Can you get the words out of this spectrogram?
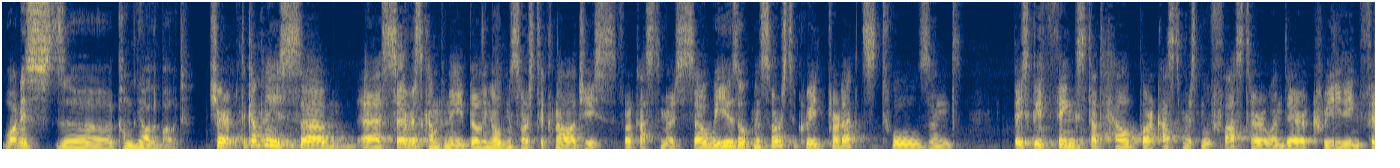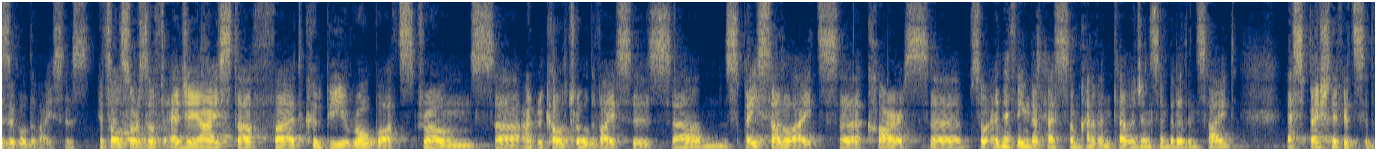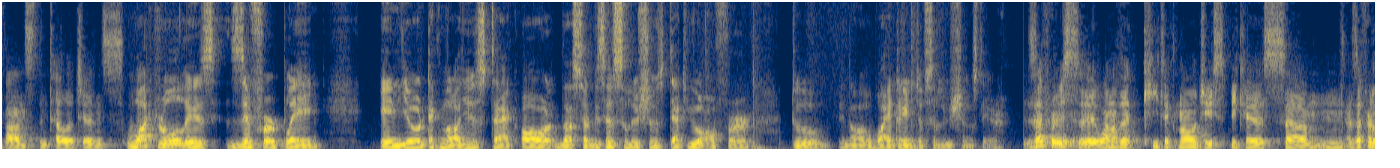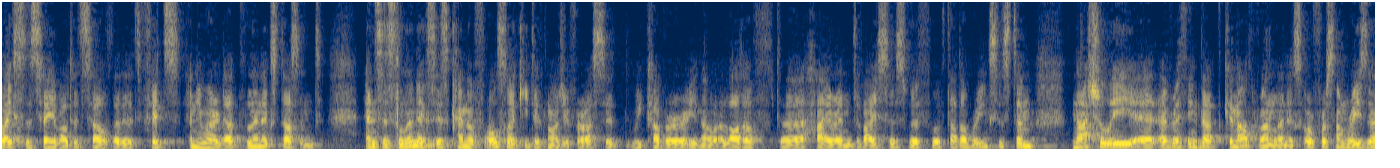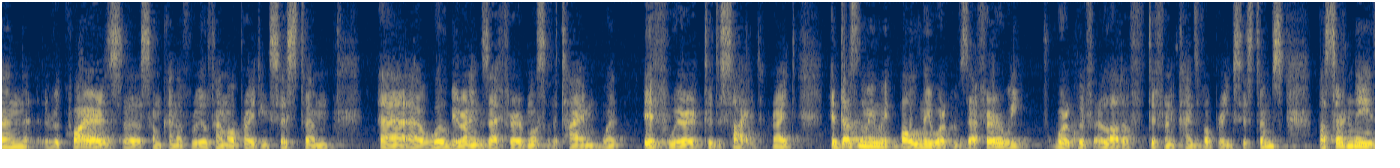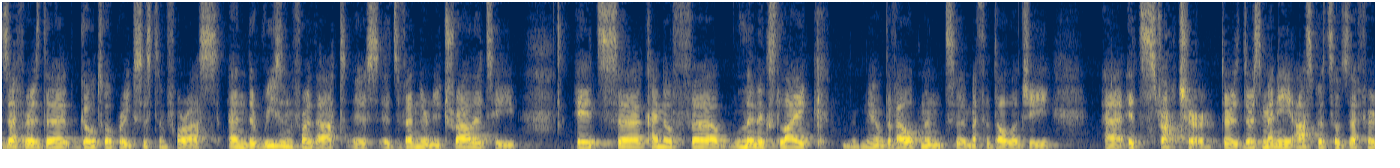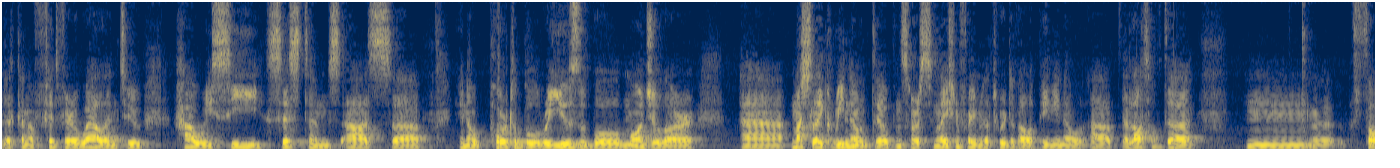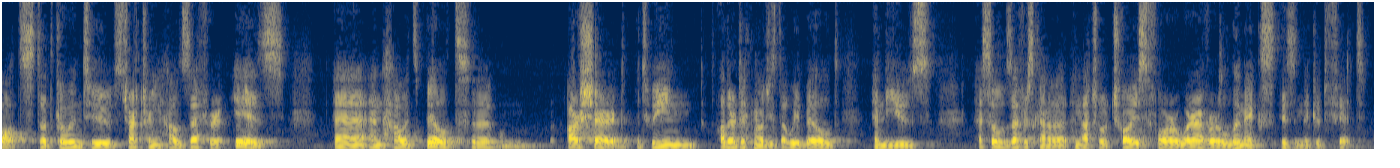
What is the company all about? Sure. The company is um, a service company building open source technologies for customers. So we use open source to create products, tools, and basically things that help our customers move faster when they're creating physical devices. It's all sorts of edge AI stuff. Uh, it could be robots, drones, uh, agricultural devices, um, space satellites, uh, cars. Uh, so anything that has some kind of intelligence embedded inside, especially if it's advanced intelligence. What role is Zephyr playing in your technology stack or the services solutions that you offer to you know a wide range of solutions there. Zephyr is uh, one of the key technologies because um, Zephyr likes to say about itself that it fits anywhere that Linux doesn't. And since Linux is kind of also a key technology for us, it, we cover you know a lot of the higher end devices with with that operating system. Naturally, uh, everything that cannot run Linux or for some reason requires uh, some kind of real time operating system uh, will be running Zephyr most of the time when, if we're to decide, right? It doesn't mean we only work with Zephyr. We work with a lot of different kinds of operating systems, but certainly Zephyr is the go-to operating system for us. And the reason for that is its vendor neutrality. It's uh, kind of uh, Linux-like, you know, development uh, methodology uh, its structure. There's there's many aspects of Zephyr that kind of fit very well into how we see systems as uh, you know portable, reusable, modular. Uh, much like Renode, the open source simulation framework that we're developing, you know, uh, a lot of the mm, thoughts that go into structuring how Zephyr is uh, and how it's built uh, are shared between other technologies that we build and use so Zephyr is kind of a, a natural choice for wherever Linux isn't a good fit.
